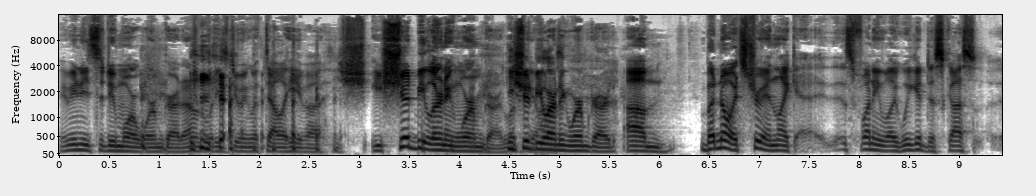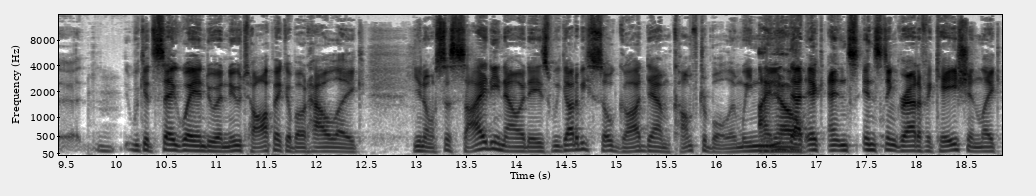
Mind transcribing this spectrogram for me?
maybe he needs to do more worm guard. I don't know what he's doing with De La Riva. He, sh- he should be learning worm guard. He should be learning worm guard. Um, but no, it's true, and like it's funny. Like we could discuss, uh, we could segue into a new topic about how like you know society nowadays we got to be so goddamn comfortable, and we need that i- ins- instant gratification. Like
